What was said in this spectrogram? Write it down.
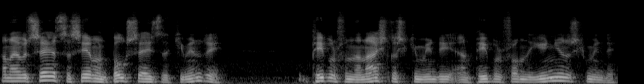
And I would say it's the same on both sides of the community. People from the nationalist community and people from the unionist community.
